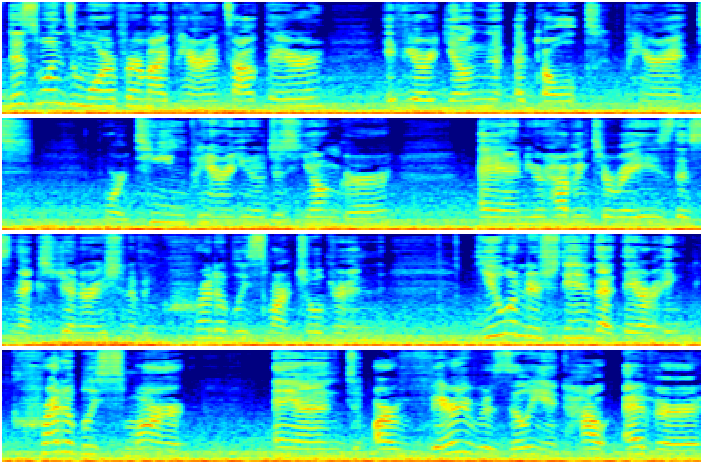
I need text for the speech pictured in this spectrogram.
this one's more for my parents out there. If you're a young adult parent or teen parent, you know, just younger, and you're having to raise this next generation of incredibly smart children, you understand that they are incredibly smart and are very resilient, however,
